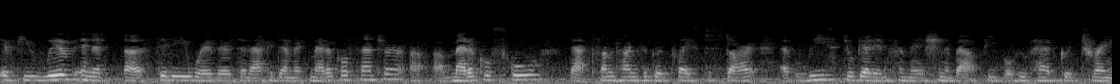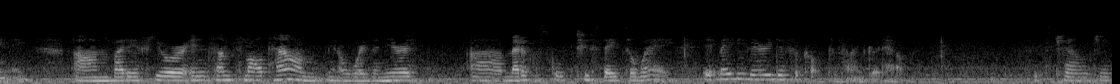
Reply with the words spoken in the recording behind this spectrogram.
if you live in a, a, city where there's an academic medical center, a, a, medical school, that's sometimes a good place to start. At least you'll get information about people who've had good training. Um, but if you're in some small town, you know, where the nearest uh, medical school is two states away, it may be very difficult to find good help. It's challenging.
